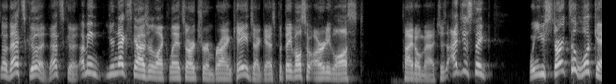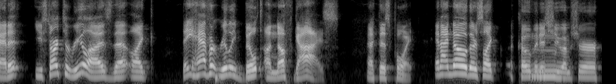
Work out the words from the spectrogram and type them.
No, that's good. That's good. I mean, your next guys are like Lance Archer and Brian Cage, I guess, but they've also already lost title matches. I just think when you start to look at it, you start to realize that like they haven't really built enough guys at this point. And I know there's like a COVID Mm. issue, I'm sure,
